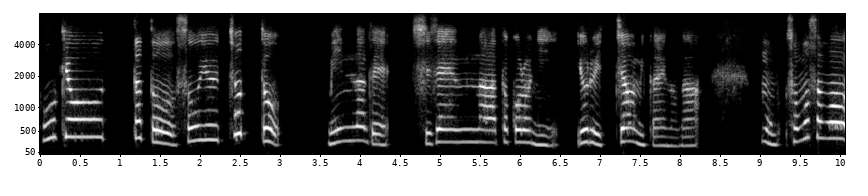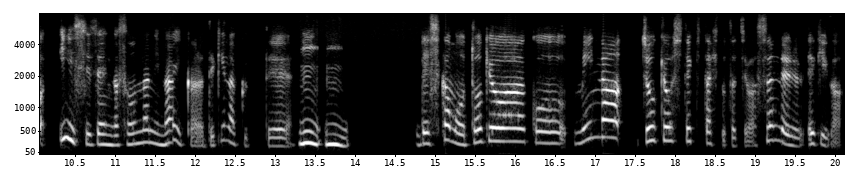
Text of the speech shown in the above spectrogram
東京だとそういうちょっとみんなで自然なところに夜行っちゃうみたいのが、もうそもそもいい自然がそんなにないからできなくって、うん。うん。で、しかも東京はこう、みんな上京してきた人たちは住んでる駅が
